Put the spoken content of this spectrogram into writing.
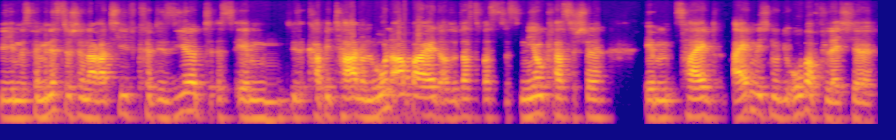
wie eben das feministische Narrativ kritisiert, ist eben die Kapital- und Lohnarbeit, also das, was das Neoklassische eben zeigt, eigentlich nur die Oberfläche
